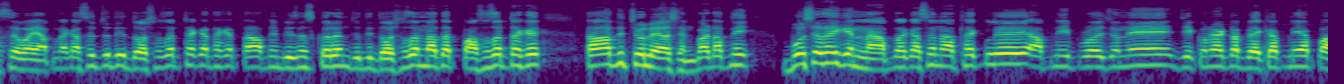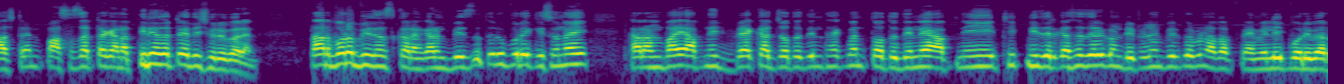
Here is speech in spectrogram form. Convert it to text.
আছে ভাই? আপনার কাছে যদি দশ হাজার টাকা থাকে তা আপনি বিজনেস করেন, যদি দশ হাজার না থাকে, পাঁচ হাজার থাকে তা আপনি চলে আসেন। বাট আপনি বসে থাকেন না। আপনার কাছে না থাকলে আপনি প্রয়োজনে যে কোনো একটা ব্যাকআপ নিয়ে পাঁচ টাইম পাঁচ হাজার টাকা না, তিন হাজার টাকা দিয়ে শুরু করেন। তারপরও বিজনেস করেন। কারণ বিজনেসের উপরে কিছু নাই। কারণ ভাই, আপনি বেকার যতদিন থাকবেন, ততদিনে আপনি ঠিক নিজের কাছে যেরকম ডিপ্রেশন ফিল করবেন, আপনার ফ্যামিলি পরিবার,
